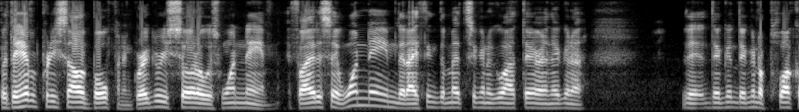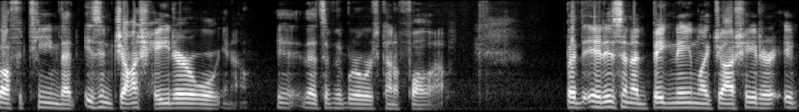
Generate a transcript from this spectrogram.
But they have a pretty solid bullpen, and Gregory Soto is one name. If I had to say one name that I think the Mets are going to go out there and they're going to they're, they're, going to pluck off a team that isn't Josh Hader or, you know, that's if the Brewers kind of fall out. But it isn't a big name like Josh Hader. It,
